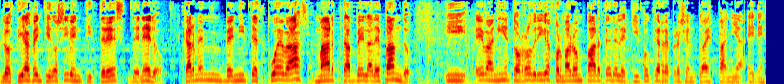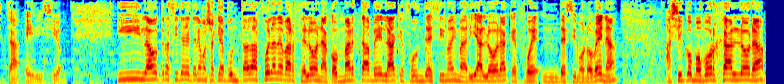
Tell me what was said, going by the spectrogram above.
los días 22 y 23 de enero. Carmen Benítez Cuevas, Marta Vela de Pando y Eva Nieto Rodríguez formaron parte del equipo que representó a España en esta edición. Y la otra cita que tenemos aquí apuntada fue la de Barcelona, con Marta Vela, que fue un décima, y María Lora, que fue décimo novena, así como Borja Lora,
